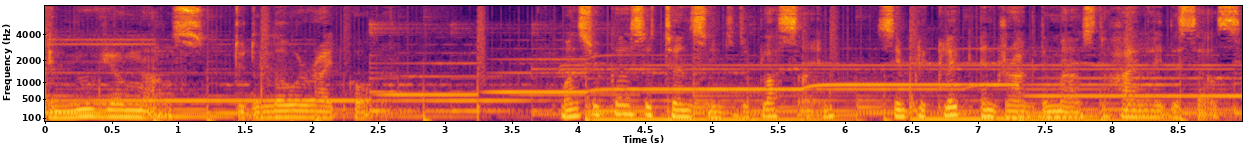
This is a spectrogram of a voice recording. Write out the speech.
and move your mouse to the lower right corner. Once your cursor turns into the plus sign, simply click and drag the mouse to highlight the cells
